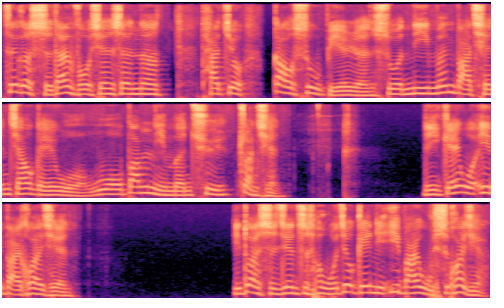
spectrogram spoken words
这个史丹佛先生呢，他就告诉别人说：“你们把钱交给我，我帮你们去赚钱。你给我一百块钱，一段时间之后，我就给你一百五十块钱。”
